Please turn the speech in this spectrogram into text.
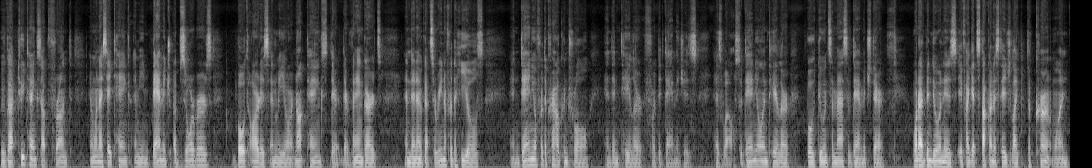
We've got two tanks up front. And when I say tank, I mean damage absorbers. Both Artis and Leo are not tanks, they're, they're vanguards. And then I've got Serena for the heals, and Daniel for the crowd control, and then Taylor for the damages as well. So Daniel and Taylor both doing some massive damage there. What I've been doing is if I get stuck on a stage like the current one,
